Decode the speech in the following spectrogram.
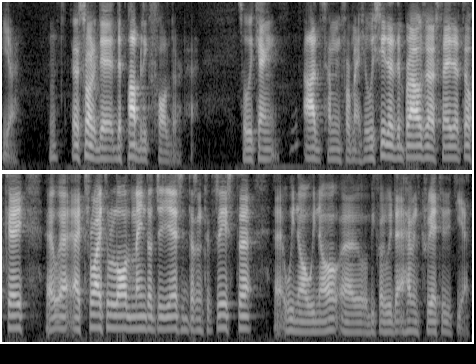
here. Hmm? Uh, sorry the the public folder. So we can add some information. We see that the browser say that okay uh, I try to load main.js it doesn't exist. Uh, we know we know because we haven't created it yet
